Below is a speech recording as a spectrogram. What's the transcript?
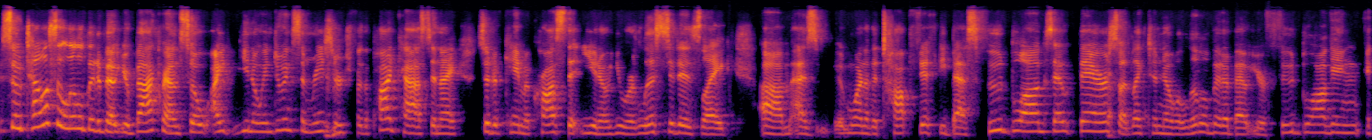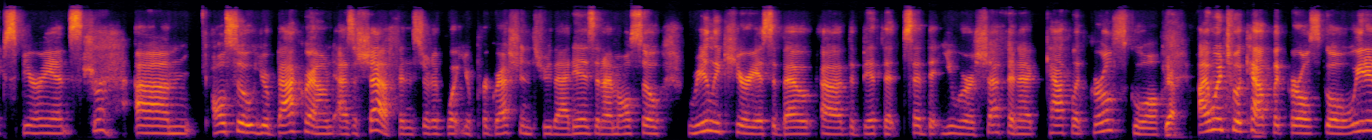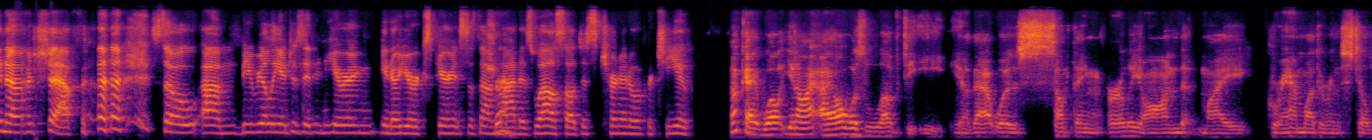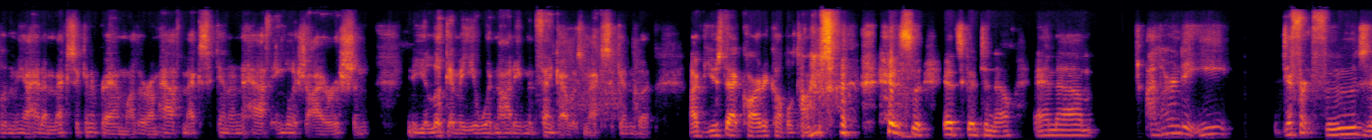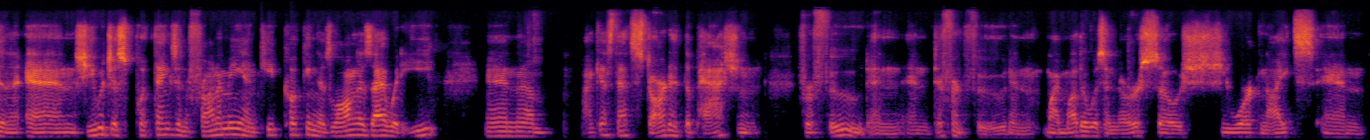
so tell us a little bit about your background. So i you know in doing some mm-hmm. research mm-hmm. for the podcast and i sort of came across that you know you were listed as like um, as one of the top 50 best food blogs out there. So i'd like to know a little bit about your food blogging experience. Sure. Um, also your background as a chef and sort of what your progression through that is. And i'm also really curious about uh, the bit that said that you were a chef in a catholic girls school. Yeah. I went to a catholic girls school. We didn't have a chef. So um, be really interested in hearing, you know, your experiences on sure. that as well. So I'll just turn it over to you. Okay. Well, you know, I, I always loved to eat. You know, that was something early on that my grandmother instilled in me. I had a Mexican grandmother. I'm half Mexican and half English Irish. And you know, you look at me, you would not even think I was Mexican, but I've used that card a couple times. it's it's good to know. And um, I learned to eat different foods and and she would just put things in front of me and keep cooking as long as I would eat and um, I guess that started the passion for food and and different food. And my mother was a nurse, so she worked nights and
